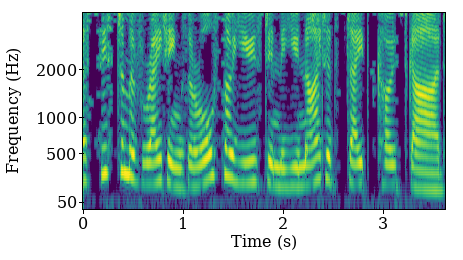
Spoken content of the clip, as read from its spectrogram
A system of ratings are also used in the United States Coast Guard.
